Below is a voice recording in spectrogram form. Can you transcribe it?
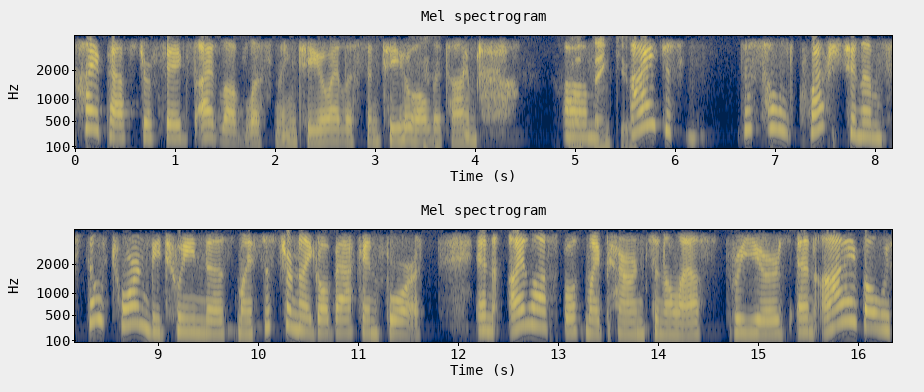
Hi, Pastor Figs. I love listening to you. I listen to you all the time. well, um, thank you. I just this whole question, I'm still torn between this. My sister and I go back and forth, and I lost both my parents in the last three years, and I've always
